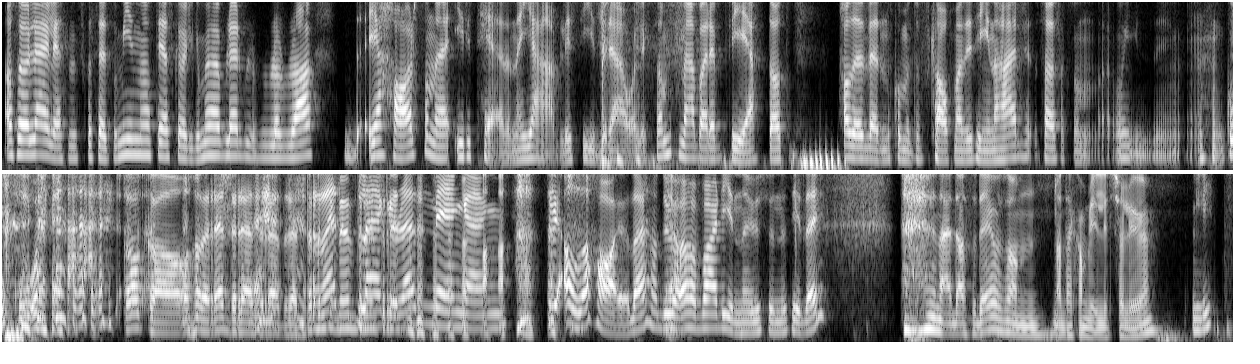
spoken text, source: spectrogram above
Altså, leiligheten skal se ut på min måte, jeg skal velge møbler, bla, bla, bla. Jeg har sånne irriterende, jævlige sider, jeg òg, liksom, som jeg bare vet at hadde en venn kommet og fortalt meg de tingene her, så hadde jeg sagt sånn Oi, ko-ko. ko-ko. redd, redd, redd, redd. Red flag, red med en gang. Så vi alle har jo det. Du. Hva er dine usunne sider? Nei, det, altså, det er jo sånn at jeg kan bli litt sjalu. Litt.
